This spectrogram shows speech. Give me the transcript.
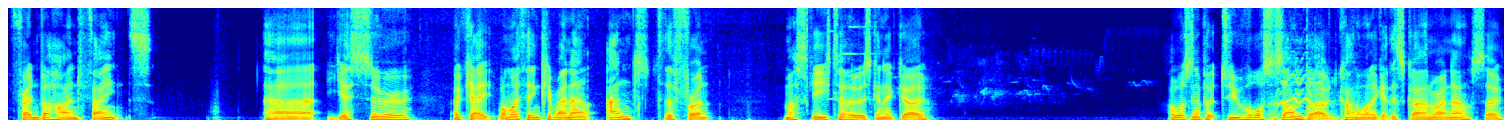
Friend behind faints. Uh, yes, sir. Okay, what am I thinking right now? And to the front. Mosquito is going to go. I was going to put two horses on, but I kind of want to get this guy on right now. So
